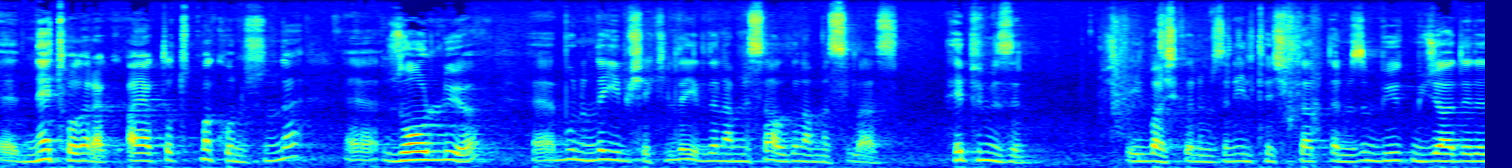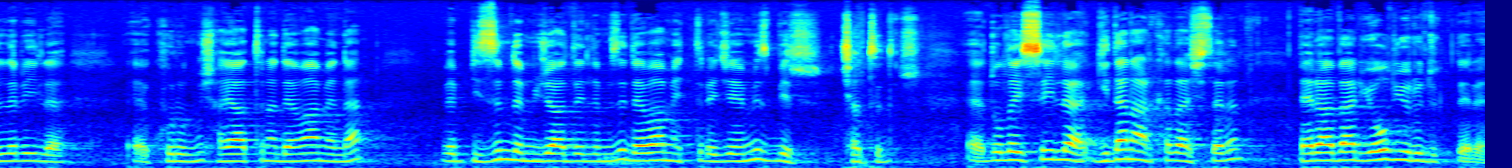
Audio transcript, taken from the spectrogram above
e, net olarak ayakta tutma konusunda e, zorluyor. E, bunun da iyi bir şekilde irdelenmesi, algılanması lazım hepimizin, işte il başkanımızın, il teşkilatlarımızın büyük mücadeleleriyle e, kurulmuş, hayatına devam eden ve bizim de mücadelemizi devam ettireceğimiz bir çatıdır. E, dolayısıyla giden arkadaşların beraber yol yürüdükleri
